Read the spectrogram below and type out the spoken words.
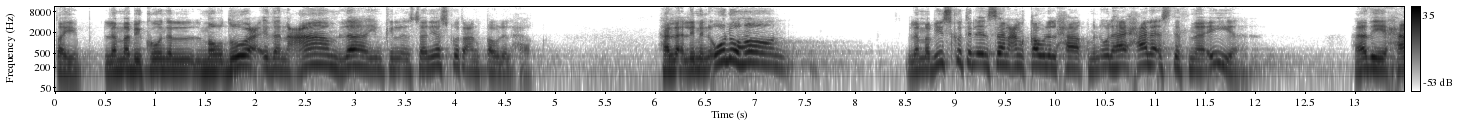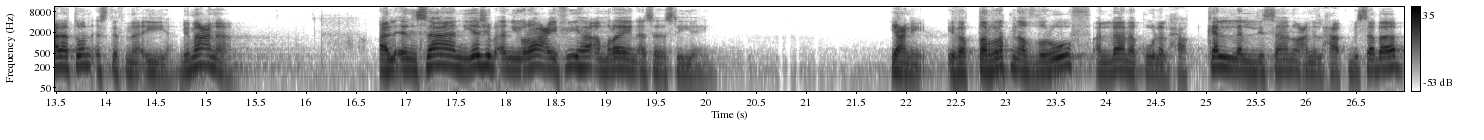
طيب لما بيكون الموضوع إذا عام لا يمكن الإنسان يسكت عن قول الحق. هلأ اللي بنقوله هون لما بيسكت الإنسان عن قول الحق بنقول هاي حالة استثنائية. هذه حالة استثنائية. بمعنى الإنسان يجب أن يراعي فيها أمرين أساسيين. يعني إذا اضطرتنا الظروف أن لا نقول الحق. كل اللسان عن الحق بسبب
